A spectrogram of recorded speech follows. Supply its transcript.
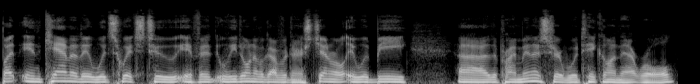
But in Canada, it would switch to, if it, we don't have a governor general, it would be uh, the prime minister would take on that role.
